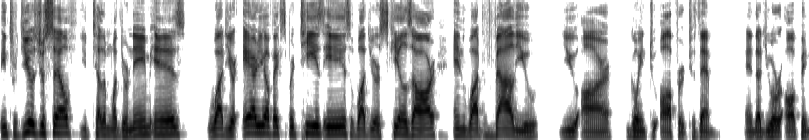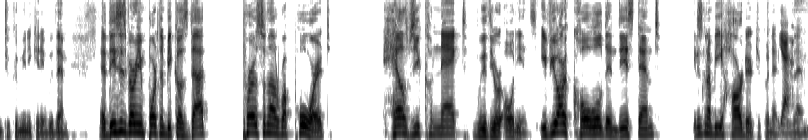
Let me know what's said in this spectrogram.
introduce yourself, you tell them what your name is, what your area of expertise is, what your skills are, and what value you are going to offer to them, and that you are open to communicating with them. And this is very important because that personal rapport helps you connect with your audience. If you are cold and distant, it is going to be harder to connect Yes. with them.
